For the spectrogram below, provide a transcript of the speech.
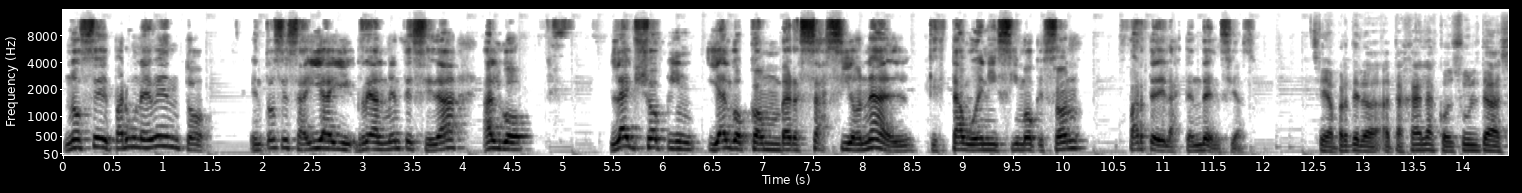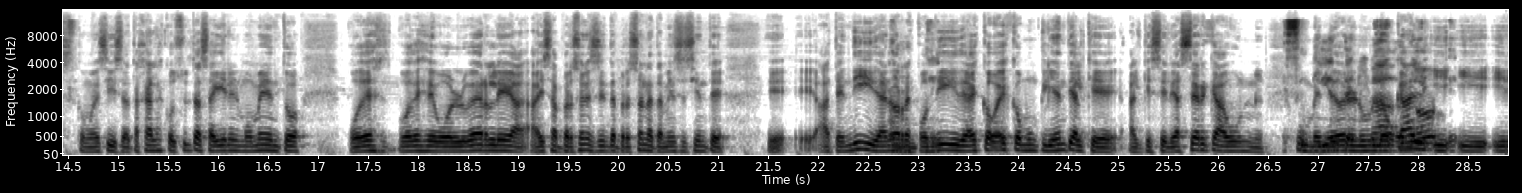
no sé, para un evento. Entonces ahí, ahí realmente se da algo live shopping y algo conversacional que está buenísimo, que son parte de las tendencias. Sí, aparte atajás las consultas, como decís, atajás las consultas ahí en el momento, podés, podés devolverle a, esa persona, esa persona también se siente eh, eh, atendida, ¿no? Respondida. Es como, es como un cliente al que, al que se le acerca un, un, vendedor en un local y,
